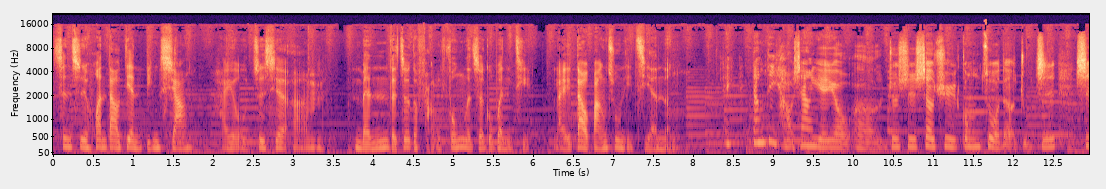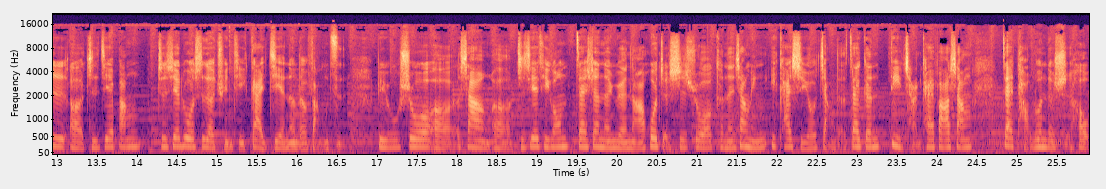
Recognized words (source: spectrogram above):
甚至换到电冰箱，还有这些嗯门的这个防风的这个问题，来到帮助你节能。地好像也有呃，就是社区工作的组织，是呃直接帮这些弱势的群体盖节能的房子，比如说呃像呃直接提供再生能源啊，或者是说可能像您一开始有讲的，在跟地产开发商在讨论的时候，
